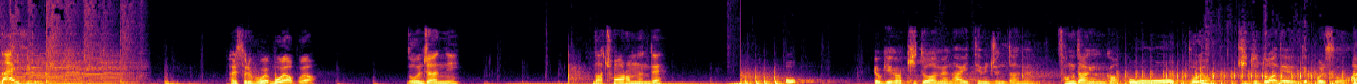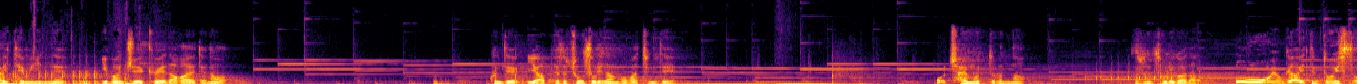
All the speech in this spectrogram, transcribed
Nice! 발소리 뭐야, 뭐야, 뭐야? 너 언제 왔니? 나 총알 없는데? 어? 여기가 기도하면 아이템 준다는 성당인가? 오, 뭐야. 기도도 안 했는데 벌써 아이템이 있네. 이번 주에 교회 나가야 되나? 근데 이 앞에서 총소리 난 것 같은데? 어, 잘못 들었나? 무슨 소리가 나. 오, 여기 아이템 또 있어.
